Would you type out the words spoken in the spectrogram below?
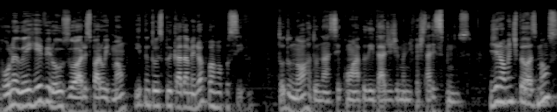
Goneley revirou os olhos para o irmão e tentou explicar da melhor forma possível. Todo nordo nasce com a habilidade de manifestar espinhos, geralmente pelas mãos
